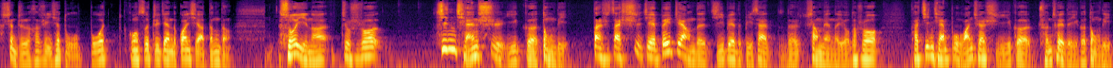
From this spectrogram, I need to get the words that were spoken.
甚至和是一些赌博公司之间的关系啊等等。所以呢，就是说，金钱是一个动力。但是在世界杯这样的级别的比赛的上面呢，有的时候他金钱不完全是一个纯粹的一个动力，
